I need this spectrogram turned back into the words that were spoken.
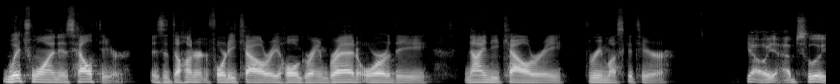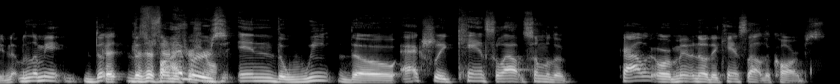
Which one is healthier? Is it the 140 calorie whole grain bread or the 90 calorie Three Musketeer? Yeah, oh yeah, absolutely. Let me the, the fibers in the wheat though actually cancel out some of the calorie or no, they cancel out the carbs.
